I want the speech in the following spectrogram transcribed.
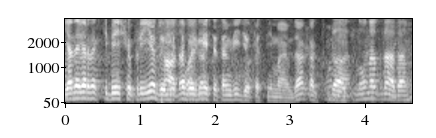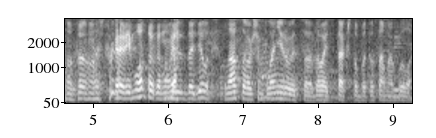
Я, наверное, к тебе еще приеду, и А, мы с тобой давай, да. вместе там видео поснимаем, да? Как Да, ну на- да, да, ну, то у нас пока ремонт только, но мы это доделаем. У нас, в общем, планируется, давайте так, чтобы это самое было,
